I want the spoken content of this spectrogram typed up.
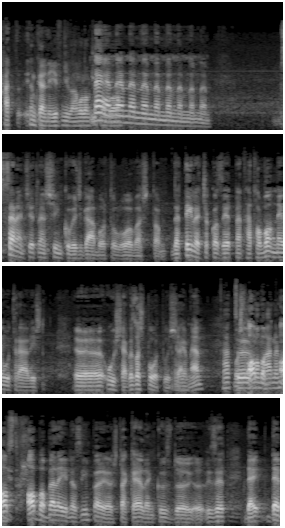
hát Nem kell név nyilvánvalóan, nem, nem, nem, nem, nem, nem, nem, nem, nem. Szerencsétlen Sinkovics Gábortól olvastam. De tényleg csak azért, mert hát ha van neutrális ö, újság, az a sportújság, Igen. nem? Hát, Most ma abba, már nem ab, abba beleírni az imperialisták ellen küzdő vizet, de, de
